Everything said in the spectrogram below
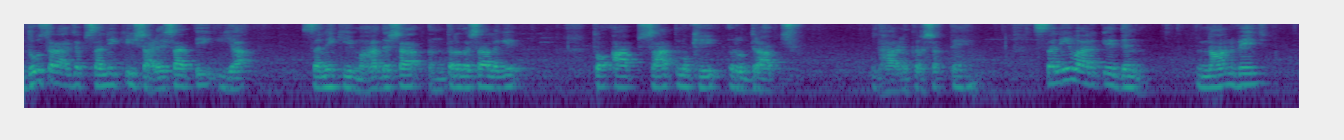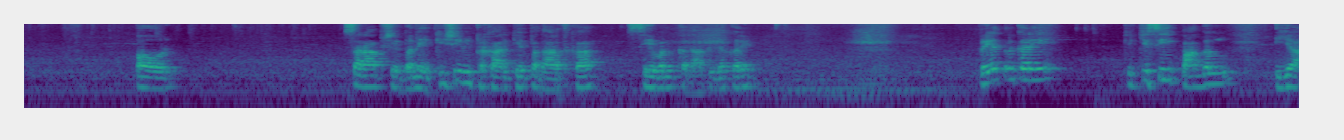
दूसरा जब शनि की साढ़े साती या शनि की महादशा, अंतरदशा लगे तो आप सातमुखी रुद्राक्ष धारण कर सकते हैं। शनिवार के दिन नॉन वेज और शराब से बने किसी भी प्रकार के पदार्थ का सेवन कदापि न करें। प्रयत्न करें कि किसी पागल या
